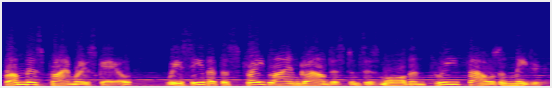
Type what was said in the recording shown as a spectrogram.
From this primary scale, we see that the straight line ground distance is more than 3,000 meters.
